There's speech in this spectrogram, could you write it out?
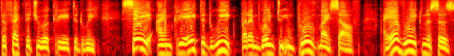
the fact that you were created weak. Say, I'm created weak, but I'm going to improve myself. I have weaknesses,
